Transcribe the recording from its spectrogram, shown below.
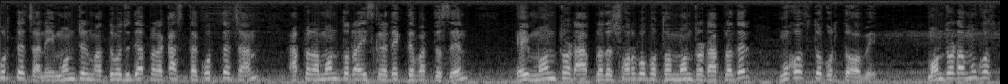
করতে চান, এই মন্ত্রের মাধ্যমে যদি আপনারা কাজটা করতে চান, আপনারা মন্ত্রটা স্ক্রিনে দেখতে পারতেছেন। এই মন্ত্রটা আপনাদের সর্বপ্রথম মন্ত্রটা আপনাদের মুখস্থ করতে হবে। মন্ত্রটা মুখস্থ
